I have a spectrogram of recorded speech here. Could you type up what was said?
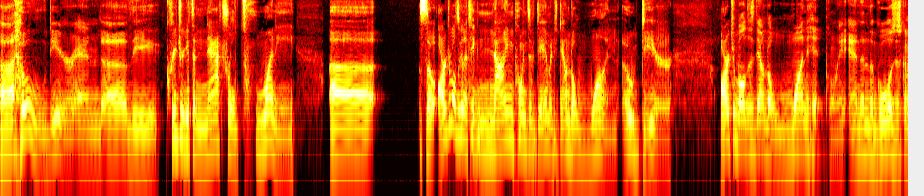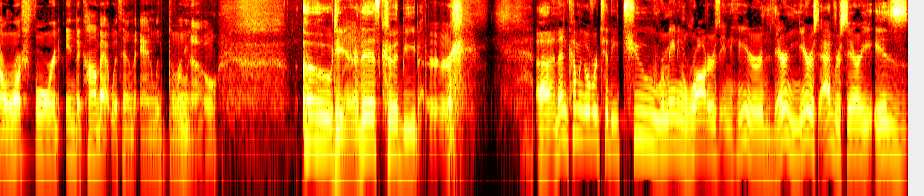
Uh, oh dear, and uh, the creature gets a natural 20. Uh, so Archibald's going to take nine points of damage down to one. Oh dear. Archibald is down to one hit point, and then the ghoul is just going to rush forward into combat with him and with Bruno. Oh dear, this could be better. Uh, and then coming over to the two remaining rotters in here, their nearest adversary is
